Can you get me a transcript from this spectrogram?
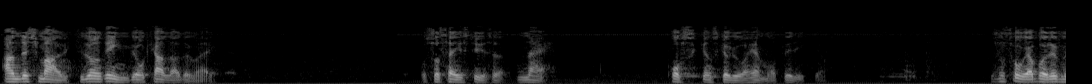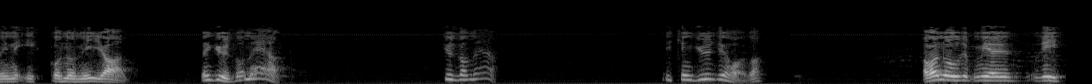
Anders Marklund ringde och kallade mig. Och så säger styrelsen nej påsken ska du vara hemma och predika och så såg jag både min ekonomi och allt men Gud var med. Gud var med. Vilken Gud vi har va? Jag var nog mer rik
